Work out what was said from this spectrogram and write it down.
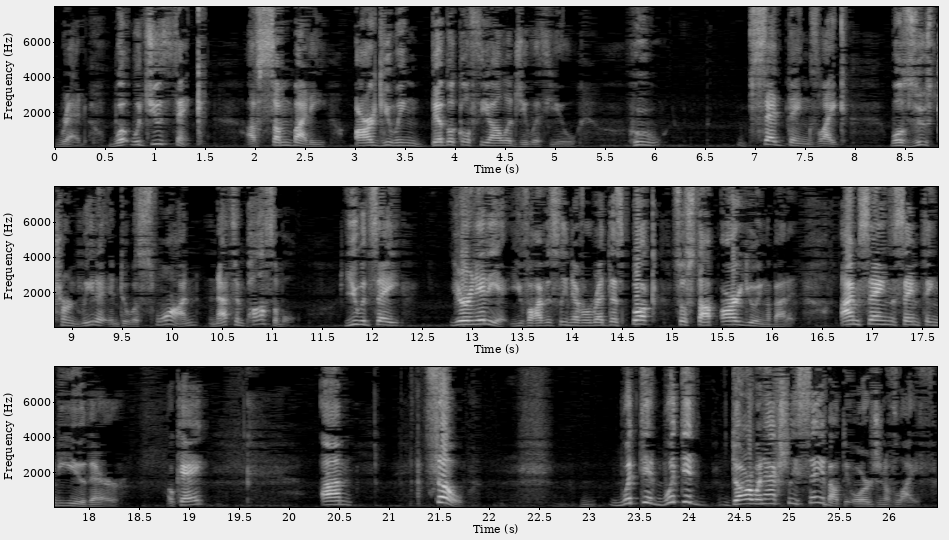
read. What would you think of somebody arguing biblical theology with you who said things like, well, Zeus turned Leda into a swan, and that's impossible? You would say, you're an idiot. You've obviously never read this book, so stop arguing about it. I'm saying the same thing to you there. Okay? Um, so, what did what did Darwin actually say about the origin of life?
